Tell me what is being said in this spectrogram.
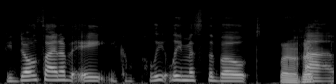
If you don't sign up at eight, you completely miss the boat. Uh-huh. Uh,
